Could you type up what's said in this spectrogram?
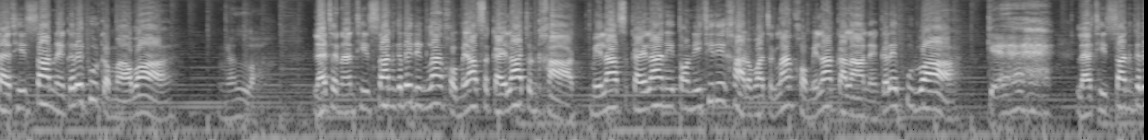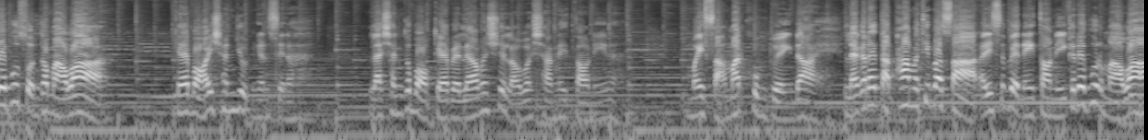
แต่ทิสซันเนี่ยก็ได้พูดกลับมาว่า งั้นเหรอ และจากนั้นทิสซันก็ได้ดึงร่างของเมล่าสกายล่าจนขาด เมล่าสกายล่าในตอนนี้ที่ได้ขาดออกมาจากร่างของเมล่ากาลาเนี่ยก็ได้พูดว่า แก และทิสซันก็ได้พูดสวนกลับมาว่า แกบอกให้ฉันหยุดเงินสินะ และฉันก็บอกแกไปแล้วไม่ใช่เหรอว่าฉันในตอนนี้นะไม่สามารถคุมตัวเองได้ และก็ได้ตัดภาพมาที่ปราสาทอลิซาเบธในตอนนี้ก็ได้พูดออกมาว่า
